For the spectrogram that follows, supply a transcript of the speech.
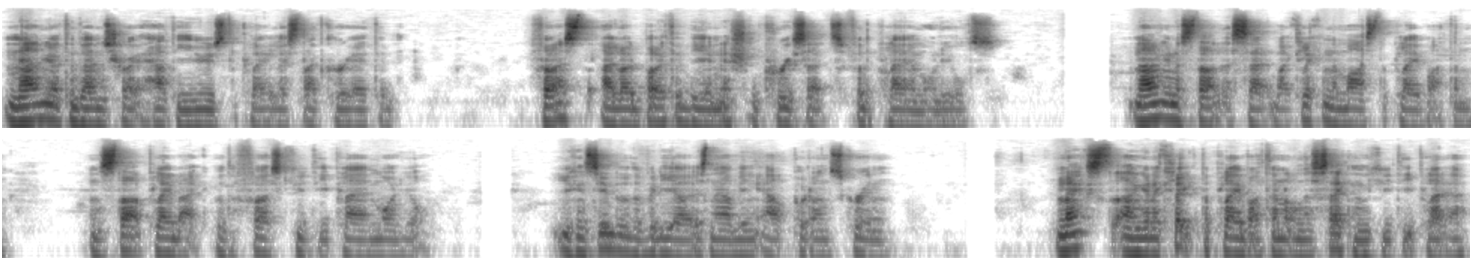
Now I'm going to demonstrate how to use the playlist I've created. First, I load both of the initial presets for the player modules. Now I'm going to start the set by clicking the master play button and start playback with the first Qt player module. You can see that the video is now being output on screen. Next, I'm going to click the play button on the second Qt player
